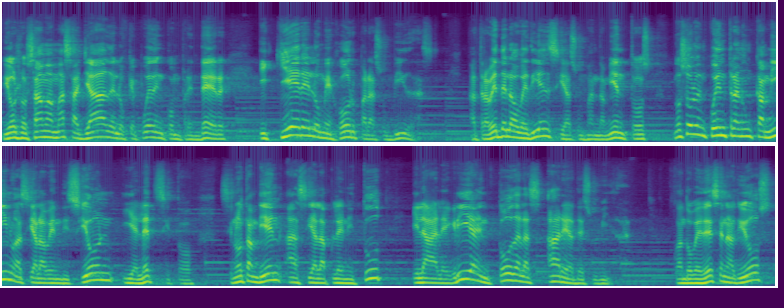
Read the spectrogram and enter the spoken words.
Dios los ama más allá de lo que pueden comprender y quiere lo mejor para sus vidas. A través de la obediencia a sus mandamientos, no solo encuentran un camino hacia la bendición y el éxito, sino también hacia la plenitud y la alegría en todas las áreas de su vida. Cuando obedecen a Dios,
